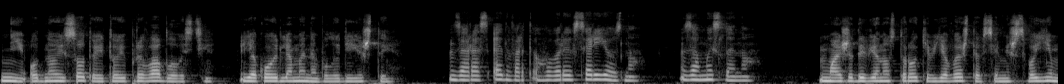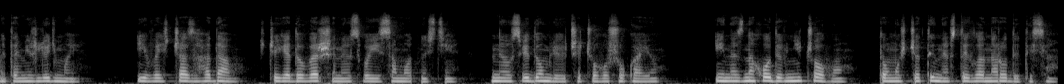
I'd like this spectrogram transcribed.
ні, одної сотої тої привабливості, якою для мене володієш ти. Зараз Едвард говорив серйозно, замислено. Майже 90 років я вештався між своїми та між людьми, і весь час гадав, що я довершений у своїй самотності, не усвідомлюючи, чого шукаю, і не знаходив нічого, тому що ти не встигла народитися.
